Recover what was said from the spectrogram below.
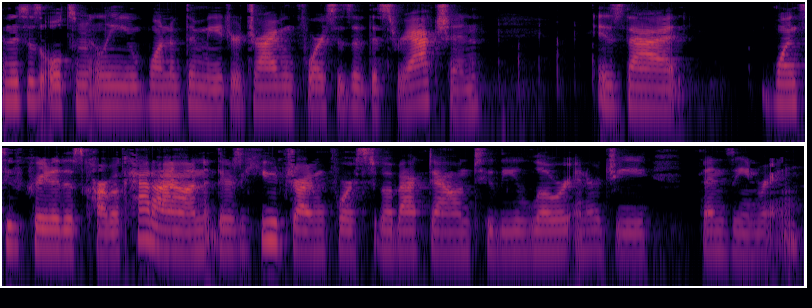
And this is ultimately one of the major driving forces of this reaction is that once you've created this carbocation, there's a huge driving force to go back down to the lower energy benzene ring.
